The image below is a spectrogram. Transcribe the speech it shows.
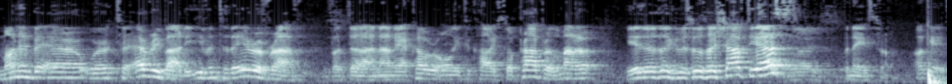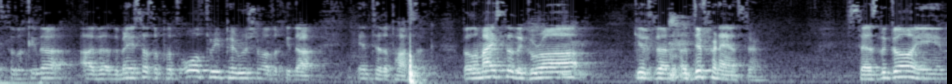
Manim Be'er were to everybody, even to the Erev Rav. But uh, Anani Yaakov were only to Klal so proper. Lamana, yes? B'nai Yisrael. Okay, so the Chida, uh, the, the Bnei Yisrael puts all three Perushim of the Chida into the Pasuk. But Lamaisa, the Gra gives a, a different answer. Says the Goin,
